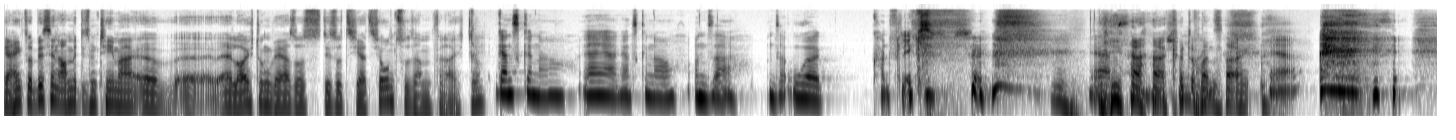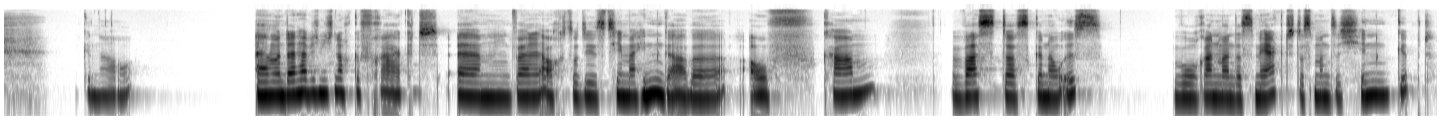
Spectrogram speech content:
Ja, hängt so ein bisschen auch mit diesem Thema äh, äh, Erleuchtung versus Dissoziation zusammen, vielleicht, ne? Ganz genau. Ja, ja, ganz genau. Unser, unser Urkonflikt. Hm. ja, ja könnte man sagen. Ja. genau. Ähm, und dann habe ich mich noch gefragt, ähm, weil auch so dieses Thema Hingabe aufkam, was das genau ist, woran man das merkt, dass man sich hingibt.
